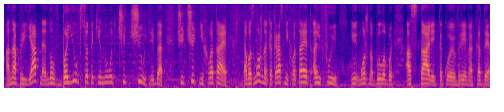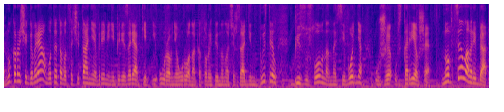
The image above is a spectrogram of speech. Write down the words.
она приятная, но в бою все-таки, ну вот чуть-чуть, ребят, чуть-чуть не хватает. А возможно, как раз не хватает альфы, и можно было бы оставить такое время КД. Ну, короче говоря, вот это вот сочетание времени перезарядки и уровня урона, который ты наносишь за один выстрел, безусловно, на сегодня уже устаревшее. Но в целом, ребят,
